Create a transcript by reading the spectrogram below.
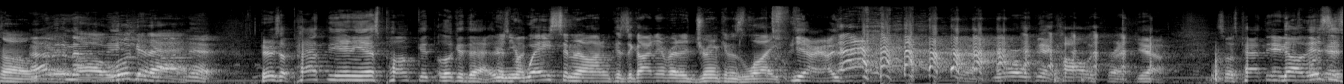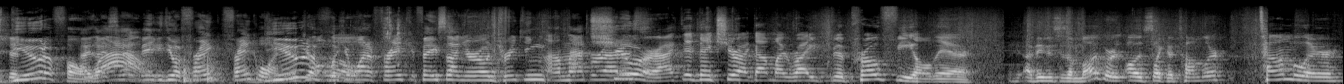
Oh, Avid yeah. Oh, look at that. Net. Here's a Pat the NES punk. Look at that. There's And you're my- wasting it on him because the guy never had a drink in his life. Yeah, I, yeah, you were with me at college, Frank. Yeah. So it's Pat the NES. No, this is edition. beautiful. I, I wow. said maybe do a Frank Frank one. Would you, would you want a Frank face on your own drinking I'm not apparatus? sure. I did make sure I got my right profile there. I think this is a mug or oh, it's like a tumbler. Tumbler.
